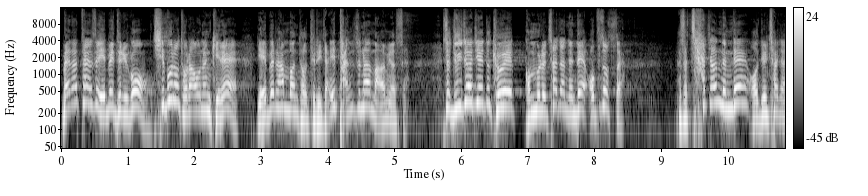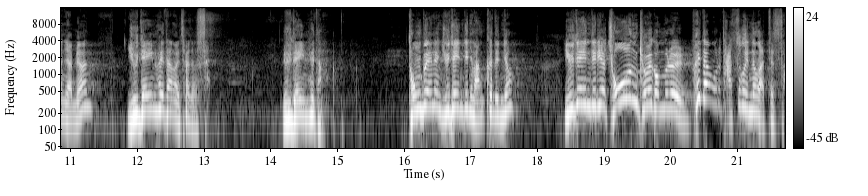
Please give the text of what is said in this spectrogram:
맨하탄에서 예배 드리고 집으로 돌아오는 길에 예배를 한 번 더 드리자. 이 단순한 마음이었어요. 그래서 뉴저지에도 교회 건물을 찾았는데 없었어요. 그래서 찾았는데 어딜 찾았냐면 유대인 회당을 찾았어요. 유대인 회당. 동부에는 유대인들이 많거든요. 유대인들이 좋은 교회 건물을 회당으로 다 쓰고 있는 것 같았어.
